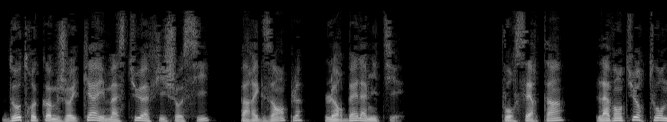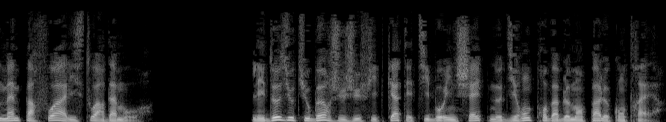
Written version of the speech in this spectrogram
D'autres comme Joyka et Mastu affichent aussi, par exemple, leur belle amitié. Pour certains, l'aventure tourne même parfois à l'histoire d'amour. Les deux youtubeurs Juju Fitcat et Thibaut InShape ne diront probablement pas le contraire.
